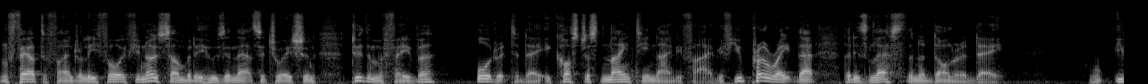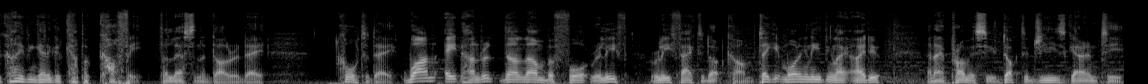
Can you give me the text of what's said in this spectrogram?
and failed to find relief, or if you know somebody who's in that situation, do them a favor. Order it today. It costs just $19.95. If you prorate that, that is less than a dollar a day. You can't even get a good cup of coffee for less than a dollar a day. Call today. 1 800, the number for relief, relieffactor.com. Take it morning and evening like I do, and I promise you, Dr. G's guarantee,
